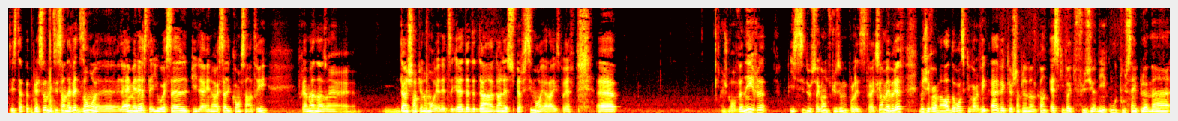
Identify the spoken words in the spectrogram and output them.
C'est à peu près ça. Mais si on avait, disons, euh, la MLS, la USL, puis la NASL concentrée vraiment dans un dans le championnat montréalais, euh, dans, dans, la superficie montréalaise, bref. Euh, je vais revenir ici deux secondes, excusez-moi pour la distraction, mais bref, moi j'ai vraiment hâte de voir ce qui va arriver avec le championnat de Hong Kong. Est-ce qu'il va être fusionné ou tout simplement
